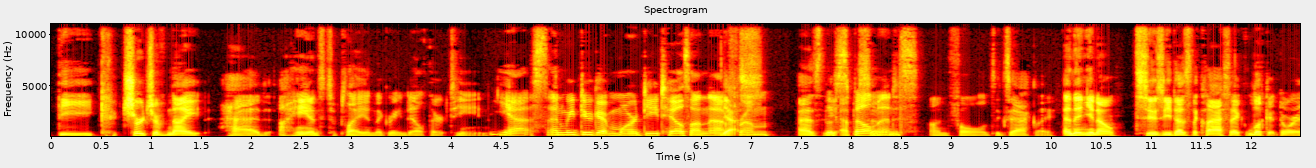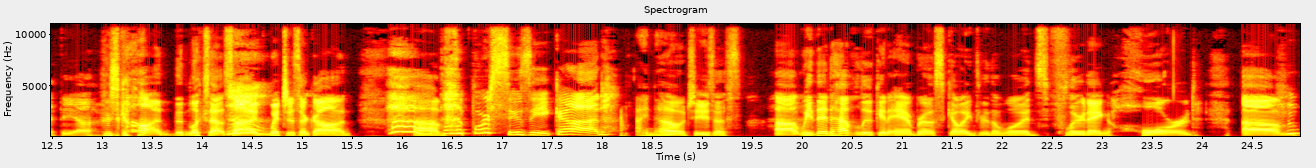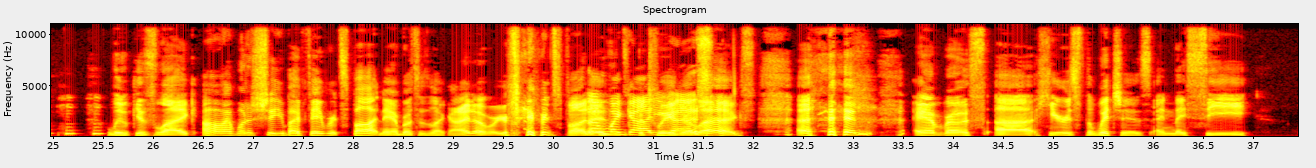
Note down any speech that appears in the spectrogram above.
the Church of Night had a hand to play in the Greendale 13 Yes. And we do get more details on that Yes. from as the, the, episode unfolds exactly. And then you know Susie does the classic look at Dorothea who's gone, then looks outside, witches are gone. Um, Poor Susie. God. I know, Jesus. Uh, we then have Luke and Ambrose going through the woods, flirting horde. Um, Luke is like, "Oh, I want to show you my favorite spot," and Ambrose is like, "I know where your favorite spot Oh is. Oh my It's God, you between your legs." And then Ambrose uh, hears the witches, and they see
